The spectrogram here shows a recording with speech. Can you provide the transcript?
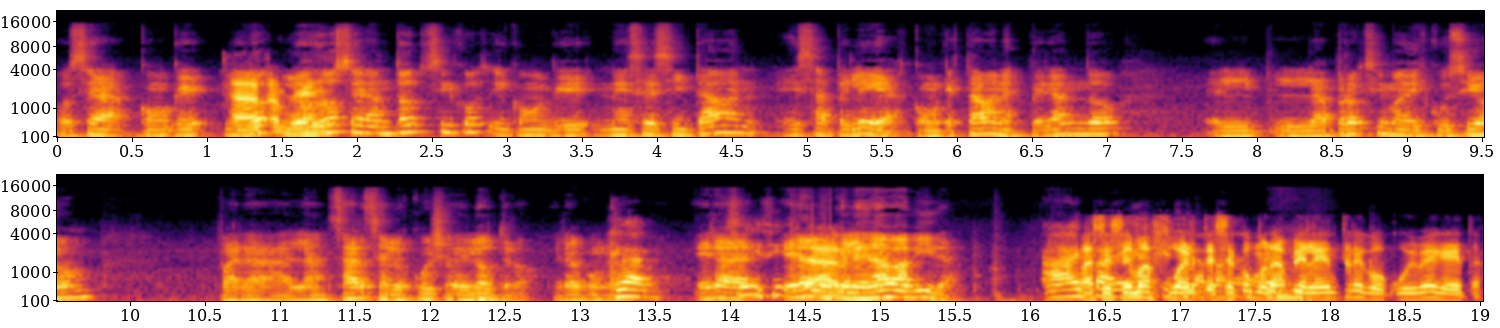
O sea, como que Ah, lo- los dos eran tóxicos y como que necesitaban esa pelea, como que estaban esperando el- la próxima discusión para lanzarse a los cuellos del otro. Era como... Claro. Era, Sí, sí. era Claro. lo que les daba vida. Hay Para parejas más fuerte, ser como una pelea entre Goku y Vegeta.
